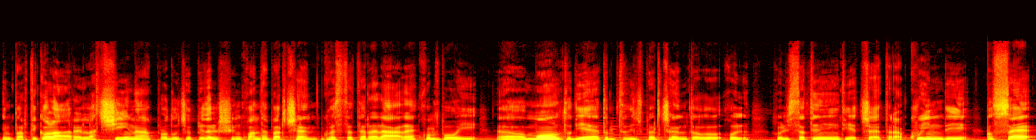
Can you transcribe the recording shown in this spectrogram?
in particolare la Cina produce più del 50% di queste terre rare, con poi uh, molto dietro il 13% con, con gli Stati Uniti, eccetera. Quindi se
